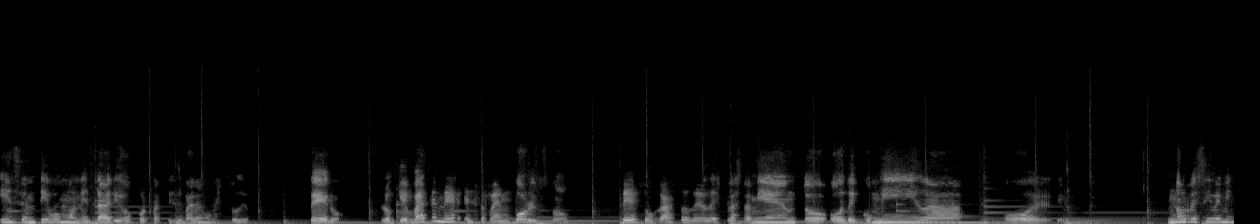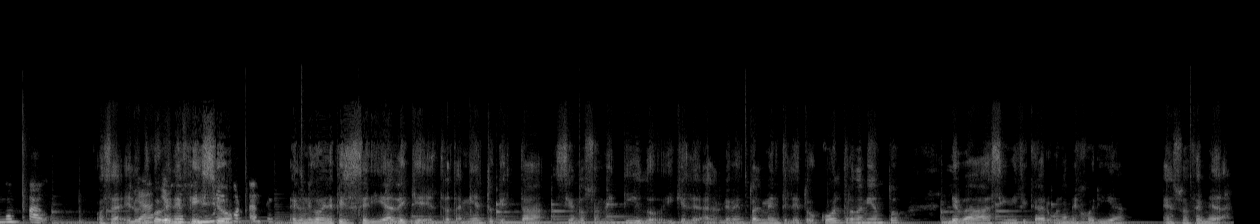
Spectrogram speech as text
incentivo monetario por participar en un estudio. Cero. Lo que va a tener es reembolso de esos gastos de desplazamiento o de comida, o eh, no recibe ningún pago. O sea, el único beneficio, el único beneficio sería de que el tratamiento que está siendo sometido y que eventualmente le tocó el tratamiento le va a significar una mejoría en su enfermedad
